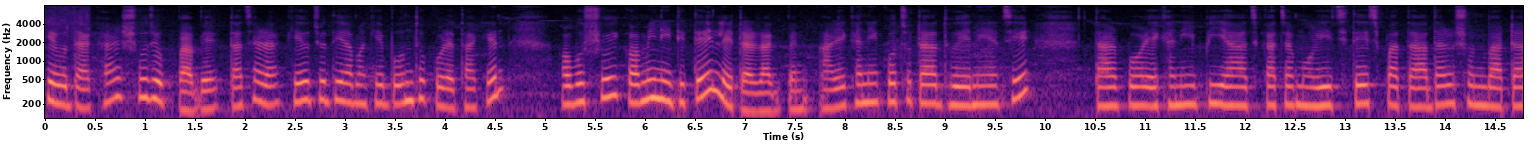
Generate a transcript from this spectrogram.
কেউ দেখার সুযোগ পাবে। তাছাড়া কেউ যদি আমাকে বন্ধু করে থাকেন, অবশ্যই কমিউনিটিতে লেটার রাখবেন। আর এখানে কচুটা ধুয়ে নিয়েছি। তারপর এখানে পেঁয়াজ, কাঁচামরিচ, তেজপাতা, আদা, রসুন বাটা,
